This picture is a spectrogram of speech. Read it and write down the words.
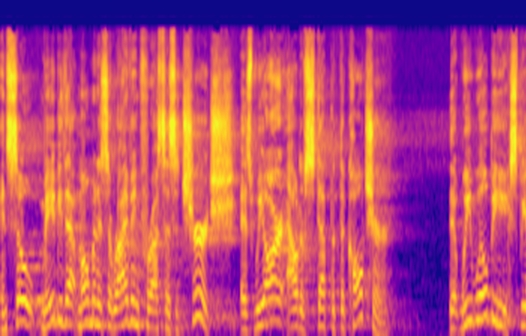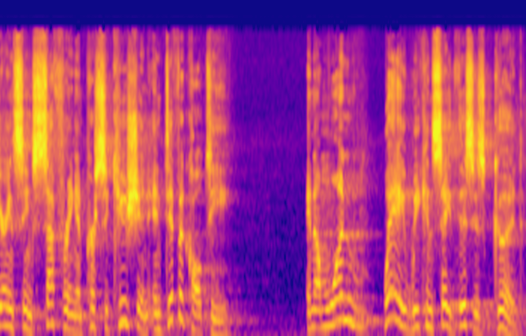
And so maybe that moment is arriving for us as a church as we are out of step with the culture that we will be experiencing suffering and persecution and difficulty. And on one way, we can say this is good.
